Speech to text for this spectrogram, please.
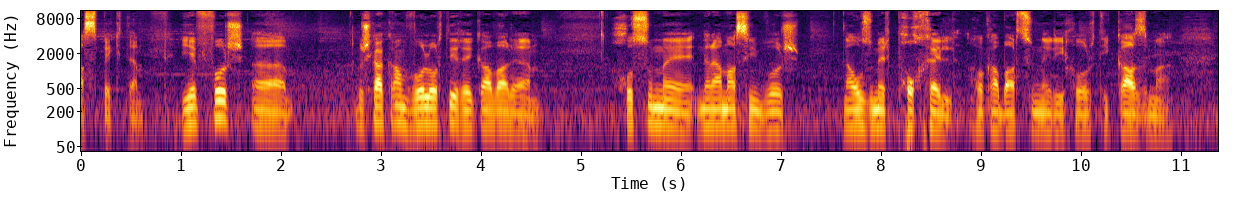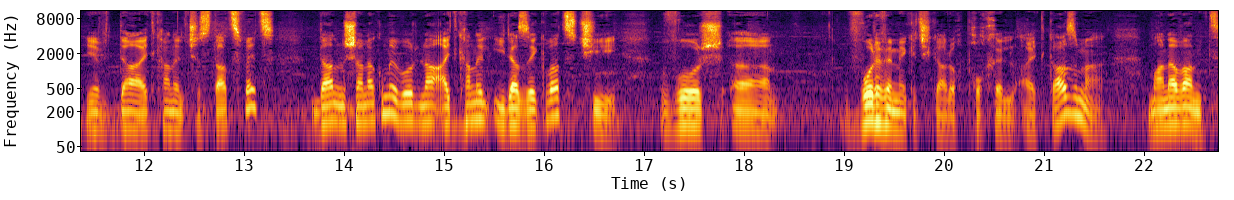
ասպեկտը։ Երբ որ բժշկական ոլորտի ղեկավարը խոսում է նրա մասին, որ նա ուզում էր փոխել հոգաբարձուների խորհրդի կազմը եւ դա այդքան էլ չստացվեց, դա նշանակում է, որ նա այդքան էլ իրազեկված չի, որ որևէ մեկը չի կարող փոխել այդ կազմը, մանավանդ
